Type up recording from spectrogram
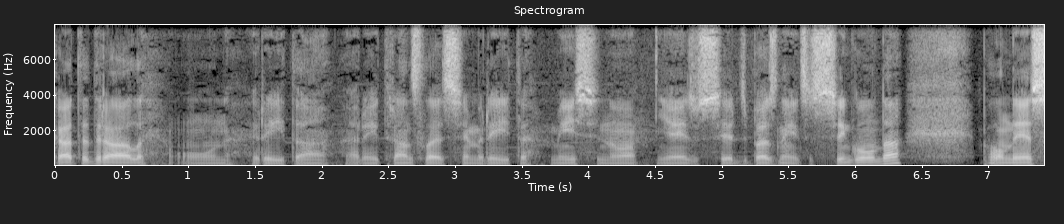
katedrāle, un rītā arī translēsim rīta misi no Jēzus sirds baznīcas Siguldā. Paldies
